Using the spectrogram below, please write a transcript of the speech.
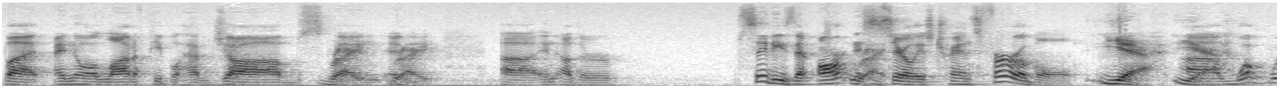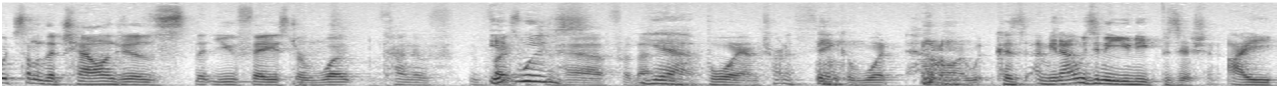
But I know a lot of people have jobs Right, and, and, right. Uh, in other cities that aren't Right. necessarily as transferable. Yeah, yeah. Uh, what were some of the challenges that you faced, or what kind of advice it would you have for that? yeah boy i'm trying to think of what how i would because i mean i was in a unique position i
